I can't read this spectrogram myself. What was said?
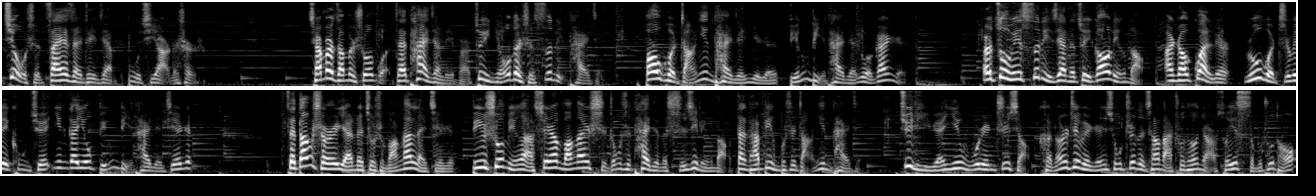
就是栽在这件不起眼儿的事儿上。前面咱们说过，在太监里边最牛的是司礼太监，包括掌印太监一人，秉笔太监若干人。而作为司礼监的最高领导，按照惯例，如果职位空缺，应该由秉笔太监接任。在当时而言呢，就是王安来接任。必须说明啊，虽然王安始终是太监的实际领导，但他并不是掌印太监。具体原因无人知晓，可能是这位仁兄知道枪打出头鸟，所以死不出头，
